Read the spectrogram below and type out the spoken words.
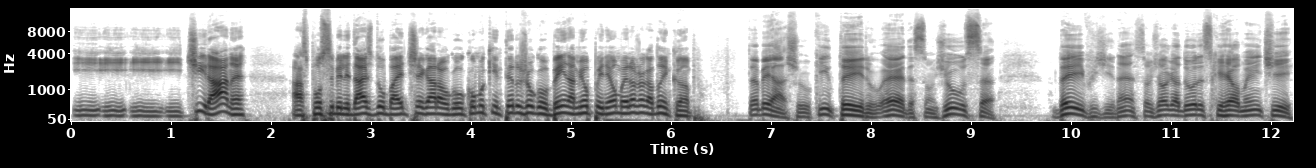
e, e, e, e, tirar, né? As possibilidades do Bahia de chegar ao gol. Como o Quinteiro jogou bem, na minha opinião, o melhor jogador em campo. Também acho. O Quinteiro, Ederson, Jussa, David, né? São jogadores que realmente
